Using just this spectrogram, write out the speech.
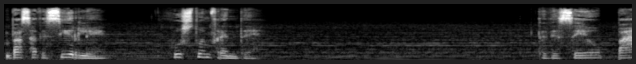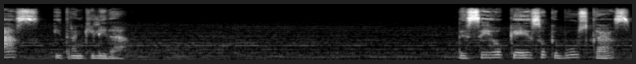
vas a decirle justo enfrente, te deseo paz y tranquilidad. Deseo que eso que buscas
